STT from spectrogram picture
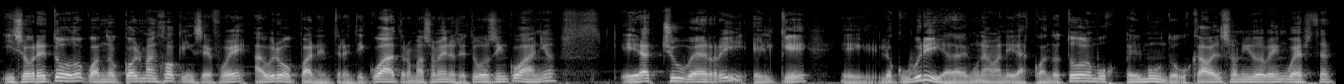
y sobre todo cuando Coleman Hawkins se fue a Europa en el 34 más o menos, estuvo cinco años, era Chu Berry el que eh, lo cubría de alguna manera. Cuando todo el mundo buscaba el sonido de Ben Webster,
